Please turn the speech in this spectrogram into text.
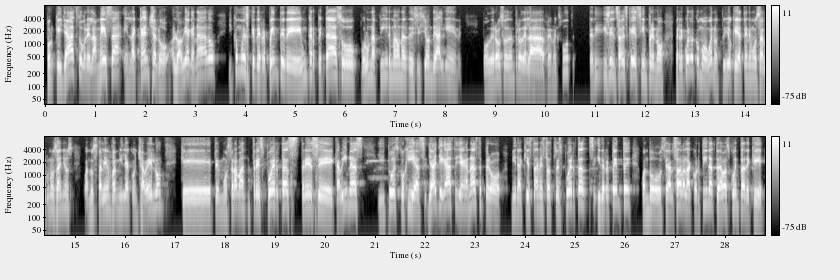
porque ya sobre la mesa, en la cancha lo, había ganado, y cómo es que de repente de un carpetazo, por una firma, una decisión de alguien poderoso dentro de la Femex Food, te dicen, ¿sabes qué? Siempre no. Me recuerdo como, bueno, tú y yo que ya tenemos algunos años, cuando salía en familia con Chabelo, que te mostraban tres puertas, tres eh, cabinas, y tú escogías, ya llegaste, ya ganaste, pero mira, aquí están estas tres puertas y de repente cuando se alzaba la cortina te dabas cuenta de que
